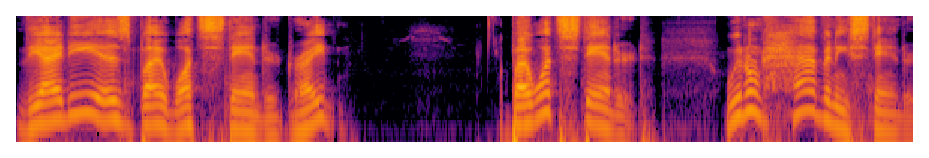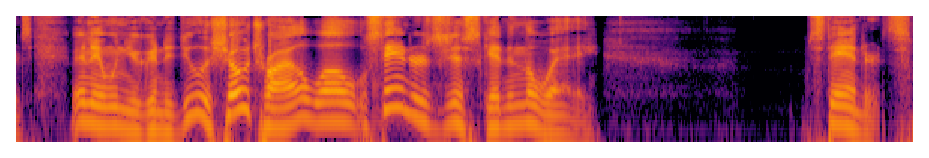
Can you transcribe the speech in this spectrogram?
The idea is by what standard, right? By what standard? We don't have any standards. And then when you're going to do a show trial, well, standards just get in the way. Standards.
